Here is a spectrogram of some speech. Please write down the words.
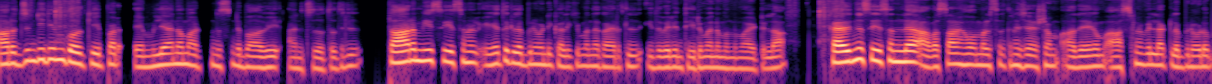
അർജന്റീനിയൻ ഗോൾ കീപ്പർ എംലിയാനോ മാർട്ടിനസിന്റെ ഭാവി അനിശ്ചിതത്വത്തിൽ. താരം ഈ സീസണിൽ ഏത് ക്ലബിനു വേണ്ടി കളിക്കുമെന്ന കാര്യത്തിൽ ഇതുവരെയും തീരുമാനമൊന്നുമായിട്ടില്ല കഴിഞ്ഞ സീസണിലെ അവസാന ഹോം മത്സരത്തിന് ശേഷം അദ്ദേഹം ആസ്മവില്ല വില്ല ക്ലബിനോടും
